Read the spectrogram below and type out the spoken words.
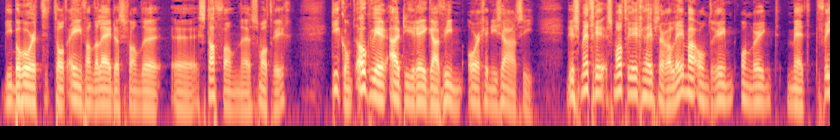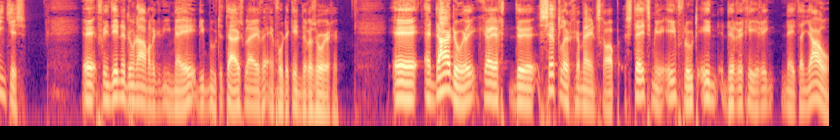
die behoort tot een van de leiders van de uh, staf van Smotrich. Die komt ook weer uit die Regavim-organisatie. Dus Smotrich heeft er alleen maar omringd met vriendjes. Eh, vriendinnen doen namelijk niet mee, die moeten thuis blijven en voor de kinderen zorgen. Eh, en daardoor krijgt de settlergemeenschap steeds meer invloed in de regering Netanyahu.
